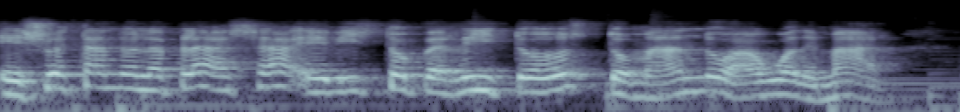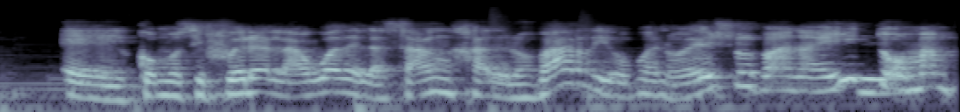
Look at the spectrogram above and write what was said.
Eh, yo estando en la playa he visto perritos tomando agua de mar, eh, como si fuera el agua de la zanja de los barrios. Bueno, ellos van ahí, toman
